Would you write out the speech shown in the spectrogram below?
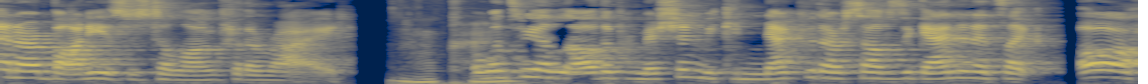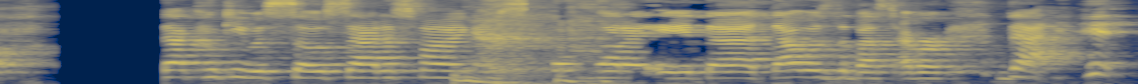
and our body is just along for the ride. Okay. But once we allow the permission, we connect with ourselves again and it's like, oh, that cookie was so satisfying. I'm so glad I ate that. That was the best ever. That hit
